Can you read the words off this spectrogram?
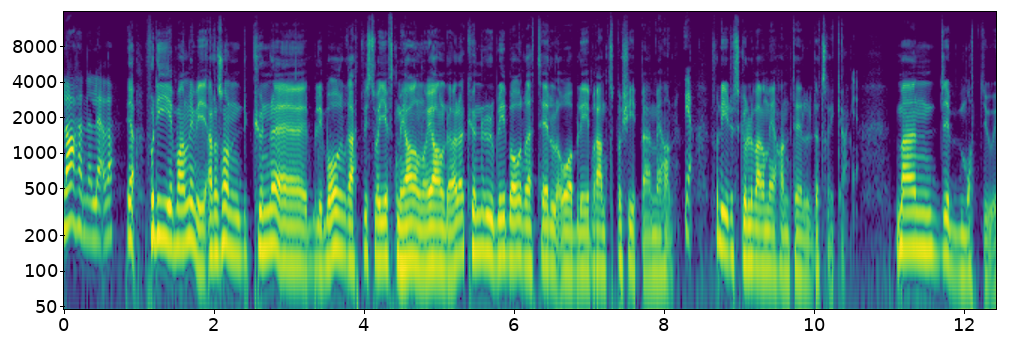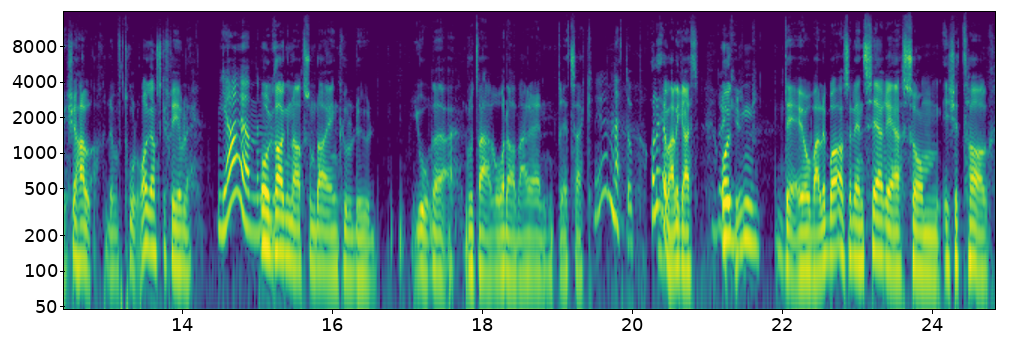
la henne leve. ja, fordi vanligvis Eller sånn, du kunne eh, bli beordret hvis du var gift med jarlen og jarlen døde, kunne du bli beordret til å bli brent på skipet med han. Yeah. Fordi du skulle være med han til dødsriket. Ja. Men det måtte jo ikke heller. Det tror det var ganske frivillig. Ja, ja, men Og Ragnar, som da er en kul dude, gjorde, lot være å da være en drittsekk. ja, Nettopp. Og det er veldig greit. Det er Og kult. det er jo veldig bra. Altså, det er en serie som ikke tar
